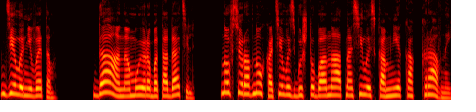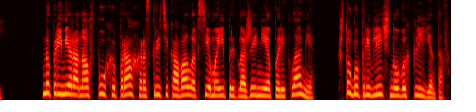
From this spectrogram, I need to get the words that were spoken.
«Дело не в этом. Да, она мой работодатель, но все равно хотелось бы, чтобы она относилась ко мне как к равной. Например, она в пух и прах раскритиковала все мои предложения по рекламе, чтобы привлечь новых клиентов.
